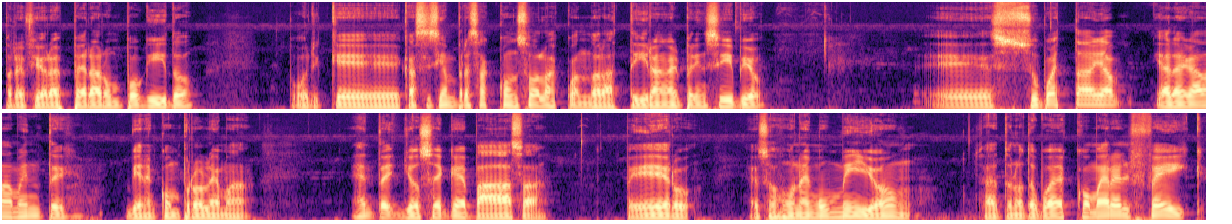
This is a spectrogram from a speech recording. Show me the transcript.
Prefiero esperar un poquito. Porque casi siempre esas consolas cuando las tiran al principio. eh, supuesta y, y alegadamente vienen con problemas. Gente, yo sé qué pasa. Pero eso es una en un millón. O sea, tú no te puedes comer el fake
